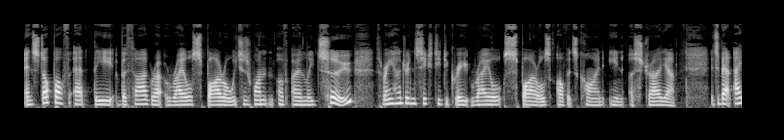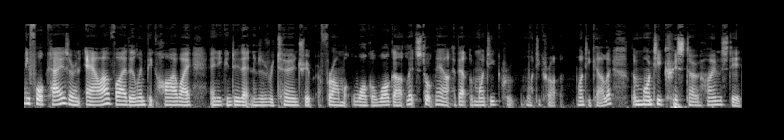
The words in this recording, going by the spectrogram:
and stop off at the Bethungra Rail Spiral, which is one of only two 360 degree rail spirals of its kind in Australia. It's about 84 k's or an hour via the Olympic Highway, and you can do that in a return trip from Wagga Wagga. Let's talk now about the Monte Monte Monte Carlo, the Monte Cristo homestead.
